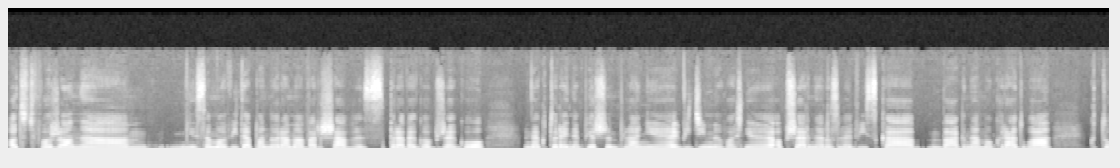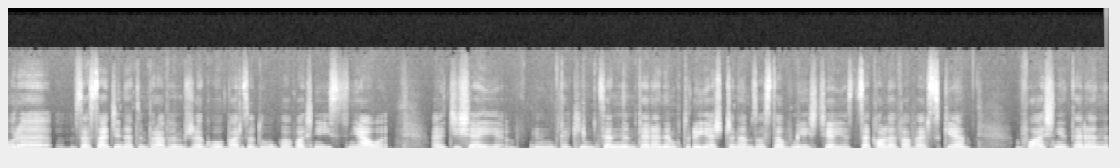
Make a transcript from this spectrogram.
odtworzona niesamowita panorama Warszawy z prawego brzegu, na której na pierwszym planie widzimy właśnie obszerne rozlewiska bagna, mokradła, które w zasadzie na tym prawym brzegu bardzo długo właśnie istniały. Dzisiaj takim cennym terenem, który jeszcze nam został w mieście jest Zakole Wawerskie, właśnie teren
